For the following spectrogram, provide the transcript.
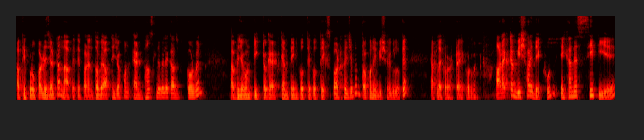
আপনি প্রপার রেজাল্টটা না পেতে পারেন। তবে আপনি যখন অ্যাডভান্স লেভেলে কাজ করবেন, আপনি যখন টিকটক অ্যাড ক্যাম্পেইন করতে করতে এক্সপার্ট হয়ে যাবেন, তখন এই বিষয়গুলোকে অ্যাপ্লাই করার ট্রাই করবেন। আর একটা বিষয় দেখুন, এখানে সিপিএ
